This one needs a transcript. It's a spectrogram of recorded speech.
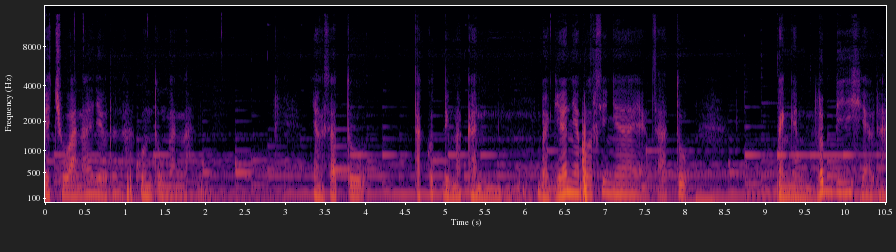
Ya cuan aja udahlah keuntungan lah yang satu takut dimakan bagiannya porsinya. Yang satu pengen lebih ya udah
